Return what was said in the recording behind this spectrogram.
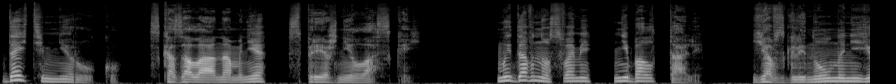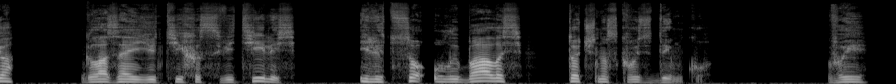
«Дайте мне руку», — сказала она мне с прежней лаской. «Мы давно с вами не болтали». Я взглянул на нее, глаза ее тихо светились, и лицо улыбалось точно сквозь дымку. «Вы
